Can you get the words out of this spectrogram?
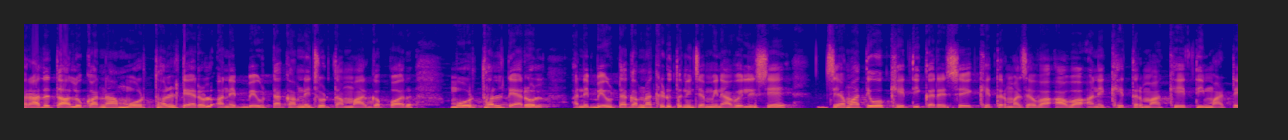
થરાદ તાલુકાના મોરથલ ટેરોલ અને બેવટા ગામને જોડતા માર્ગ પર મોરથલ ટેરોલ અને બેવટા ગામના ખેડૂતોની જમીન આવેલી છે, જેમાં તેઓ ખેતી કરે છે. ખેતરમાં જવા, આવવા અને ખેતરમાં ખેતી માટે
